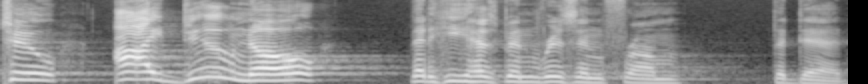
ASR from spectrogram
to I do know that he has been risen from the dead.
